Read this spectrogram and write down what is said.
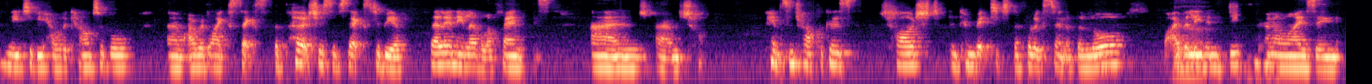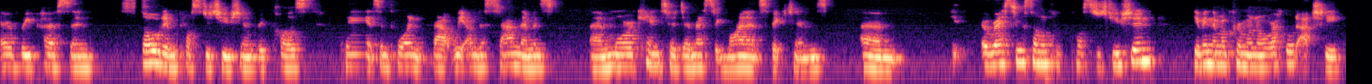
need to be held accountable. Um, I would like sex, the purchase of sex, to be a felony level offence, and um, ch- pimps and traffickers charged and convicted to the full extent of the law. But I believe in decriminalising every person sold in prostitution because I think it's important that we understand them as um, more akin to domestic violence victims. Um, arresting someone for prostitution, giving them a criminal record, actually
